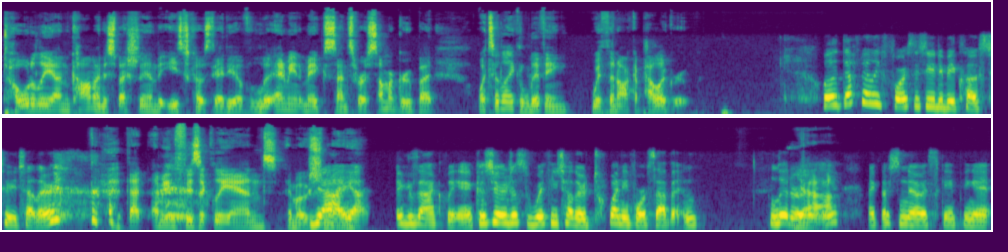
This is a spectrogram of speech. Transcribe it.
totally uncommon, especially on the East Coast. The idea of li- I mean it makes sense for a summer group, but what's it like living with an a cappella group? Well, it definitely forces you to be close to each other. that I mean physically and emotionally. Yeah, yeah, exactly. Because you're just with each other 24 7. Literally. Yeah. Like, there's no escaping it.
